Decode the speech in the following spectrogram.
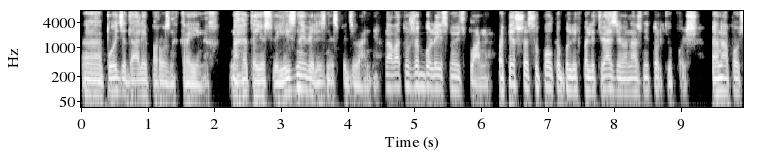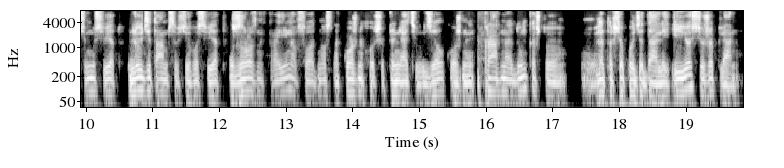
пойдзе далей по розных краінах. На гэта ёсць вялізныя вялізныя спадзяванні нават уже более існуюць планы. Па-першае суполка былі іх палітвязі она ж не толькі ў Польше она по всему свету. Люди там со всего свет з розных краінаў суадносна кожны хоча прыняць удзел кожны прагная думка что гэта все пойдзе далей. І ёсць уже пляны.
